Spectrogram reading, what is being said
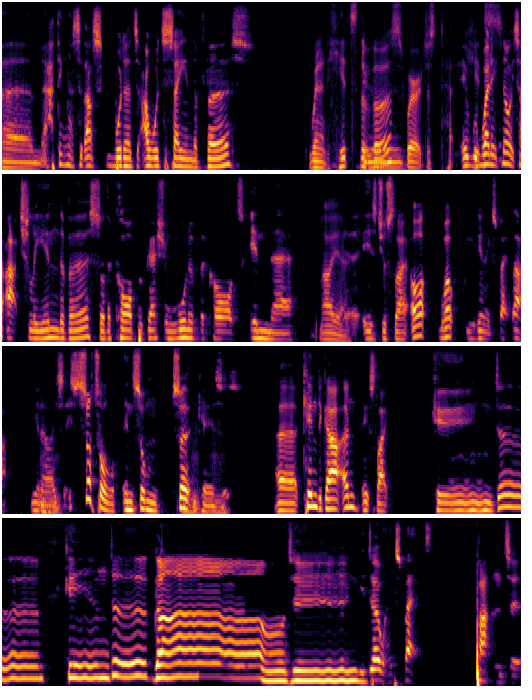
Um, I think that's that's what I'd, I would say in the verse. When it hits the verse, where it just ha- It, when it no, it's actually in the verse. So the chord progression, one of the chords in there Oh yeah, uh, is just like, oh, well, you didn't expect that. You know, it's, it's subtle in some certain cases. Uh, kindergarten, it's like kingdom, kindergarten. You don't expect Patton to,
